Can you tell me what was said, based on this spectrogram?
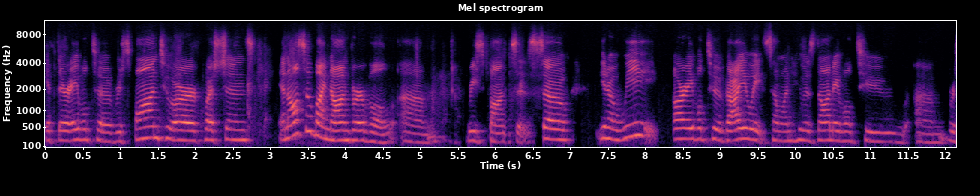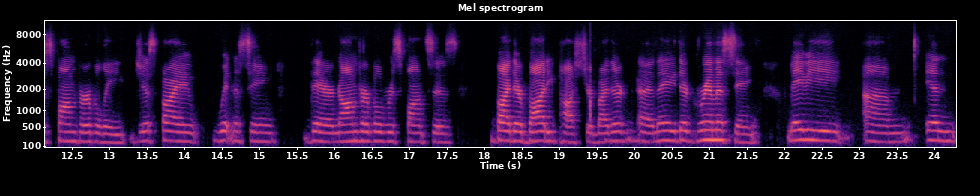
if they're able to respond to our questions and also by nonverbal um, responses. So you know, we are able to evaluate someone who is not able to um, respond verbally just by witnessing their nonverbal responses by their body posture, by their uh, they they're grimacing, maybe um, and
